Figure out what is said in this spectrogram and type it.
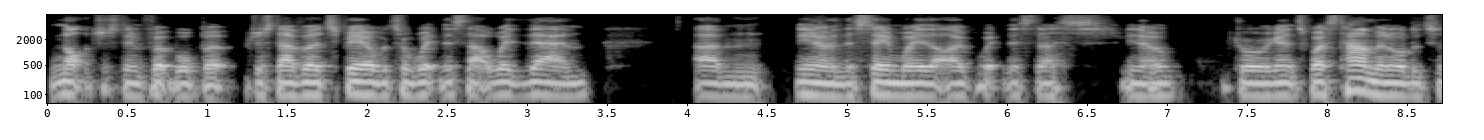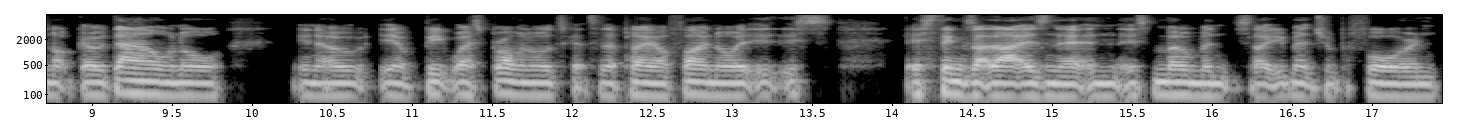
not just in football, but just ever to be able to witness that with them Um, you know, in the same way that I've witnessed us, you know, draw against West Ham in order to not go down, or you know, you know, beat West Brom in order to get to the playoff final. It, it's it's things like that, isn't it? And it's moments like you mentioned before, and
